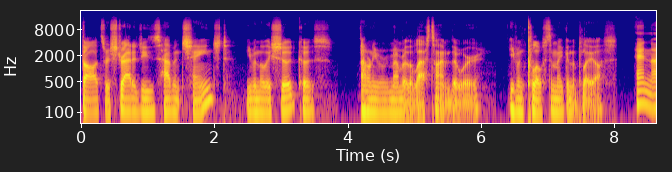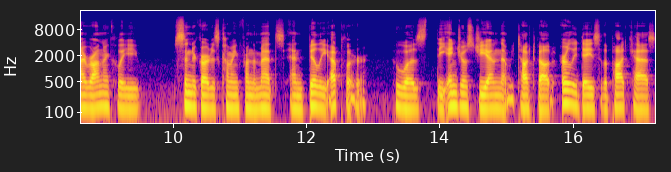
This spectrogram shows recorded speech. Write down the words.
thoughts or strategies haven't changed, even though they should. Because I don't even remember the last time they were even close to making the playoffs. And ironically, Syndergaard is coming from the Mets, and Billy Eppler, who was the Angels GM that we talked about early days of the podcast,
